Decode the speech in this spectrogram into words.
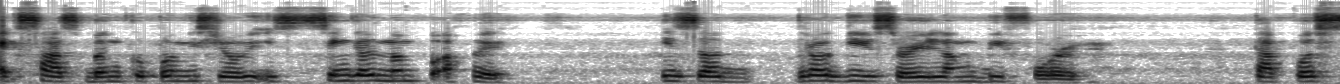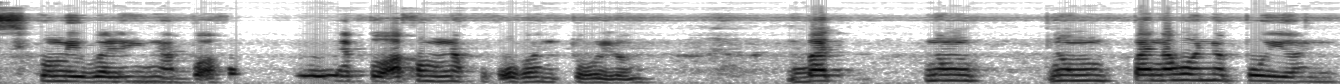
ex-husband ko po, Miss Joey, is single man po ako eh. Is a drug user lang before. Tapos, humiwalay na po ako. Wala po akong nakukuha tulong. But, nung, nung panahon na po yun,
